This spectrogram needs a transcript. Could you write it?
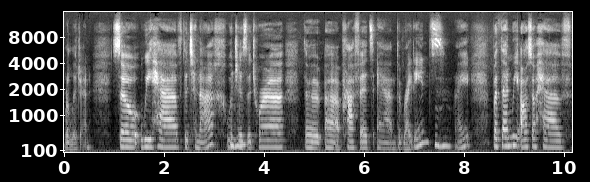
religion. So we have the Tanakh, which mm-hmm. is the Torah, the uh, prophets, and the writings, mm-hmm. right? But then we also have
